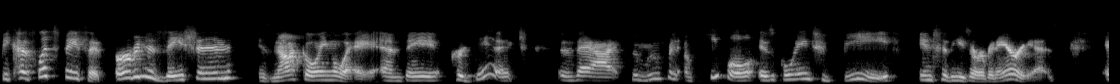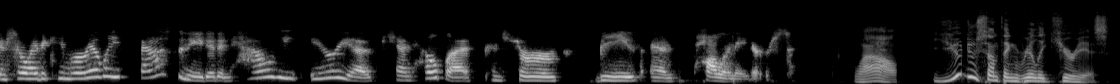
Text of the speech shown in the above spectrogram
because let's face it, urbanization is not going away. And they predict that the movement of people is going to be into these urban areas. And so I became really fascinated in how these areas can help us conserve bees and pollinators. Wow. You do something really curious.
